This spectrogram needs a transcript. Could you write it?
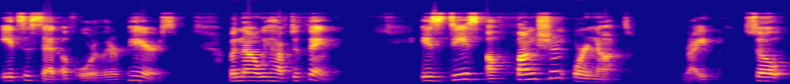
it's a set of ordered pairs. But now we have to think, is this a function or not, right? So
